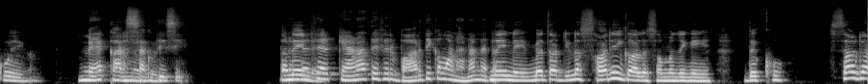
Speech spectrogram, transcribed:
ਕੋਈ ਗੱਲ ਮੈਂ ਕਰ ਸਕਦੀ ਸੀ। ਪਰ ਨਹੀਂ, ਮੈਂ ਨਹੀਂ। ਫਿਰ ਕਹਿਣਾ ਤੇ ਫਿਰ ਬਾਹਰ ਦੀ ਕਮਾਣਾ ਨਾ ਮੈਂ ਤਾਂ। ਨਹੀਂ ਨਹੀਂ ਮੈਂ ਤੁਹਾਡੀ ਨਾ ਸਾਰੀ ਗੱਲ ਸਮਝ ਗਈ ਹਾਂ। ਦੇਖੋ ਸਾਡਾ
